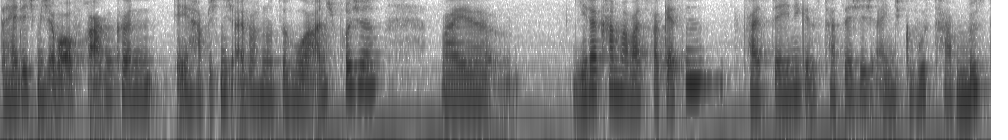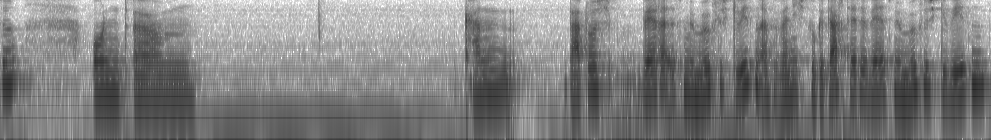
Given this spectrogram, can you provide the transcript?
da hätte ich mich aber auch fragen können, habe ich nicht einfach nur zu hohe Ansprüche? Weil jeder kann mal was vergessen, falls derjenige es tatsächlich eigentlich gewusst haben müsste. Und ähm, kann dadurch wäre es mir möglich gewesen, also wenn ich so gedacht hätte, wäre es mir möglich gewesen,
